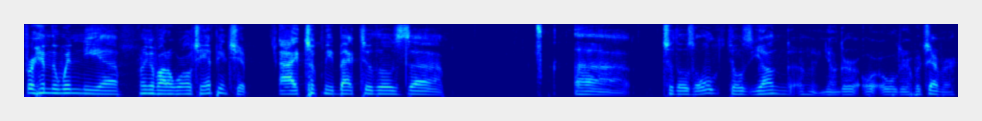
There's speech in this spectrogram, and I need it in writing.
for him to win the uh, Ring of Honor World Championship. I took me back to those uh, uh, to those old, those young, uh, younger or older, whichever,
